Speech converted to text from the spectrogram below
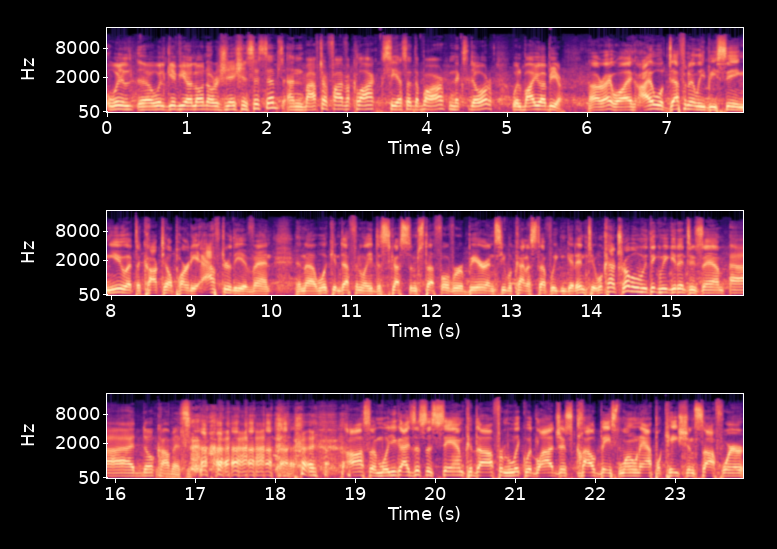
we'll uh, we'll give you a loan origination systems, and after five o'clock, see us at the bar next door. We'll buy you a beer. All right. Well, I, I will definitely be seeing you at the cocktail party after the event, and uh, we can definitely discuss some stuff over a beer and see what kind of stuff we can get into. What kind of trouble we think we can get into, Sam? Uh, no comments. Awesome. Well, you guys, this is Sam Kuddah from Liquid Logics, cloud-based loan application software,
